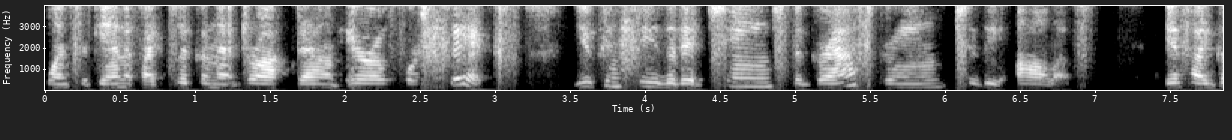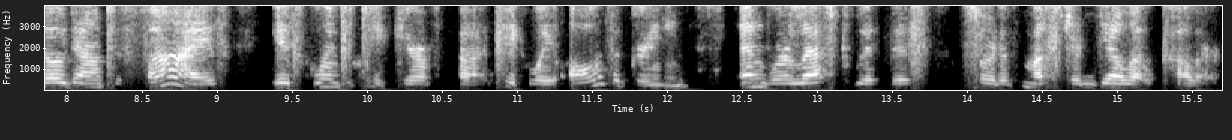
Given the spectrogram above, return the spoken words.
Once again, if I click on that drop-down arrow for 6, you can see that it changed the grass green to the olive. If I go down to 5, it's going to take care of, uh, take away all of the green, and we're left with this sort of mustard yellow color.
